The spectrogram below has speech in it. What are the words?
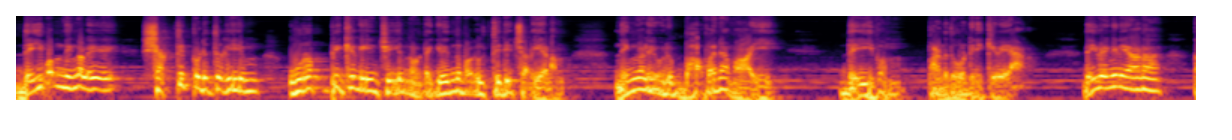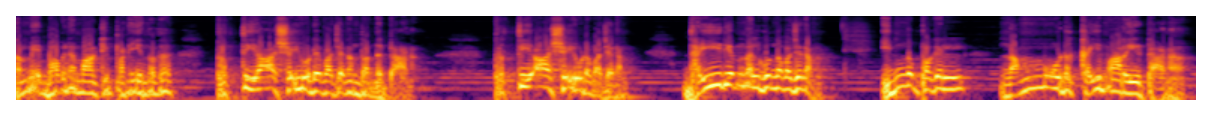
ദൈവം നിങ്ങളെ ശക്തിപ്പെടുത്തുകയും ഉറപ്പിക്കുകയും ചെയ്യുന്നുണ്ടെങ്കിൽ ഇന്ന് പകൽ തിരിച്ചറിയണം. നിങ്ങളെ ഒരു ഭവനമായി ദൈവം പണിതുകൊണ്ടിരിക്കുകയാണ്. ദൈവം എങ്ങനെയാണ് നമ്മെ ഭവനമാക്കി പണിയുന്നത് പ്രത്യാശയുടെ വചനം തന്നിട്ടാണ്. പ്രത്യാശയുടെ വചനം ധൈര്യം നൽകുന്ന വചനം ഇന്ന് പകൽ നമ്മോട് കൈമാറിയിട്ടാണ്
